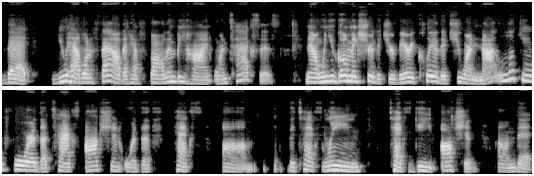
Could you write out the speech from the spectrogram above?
that you have on file that have fallen behind on taxes. Now, when you go, make sure that you're very clear that you are not looking for the tax auction or the tax um, the tax lien tax deed auction um, that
